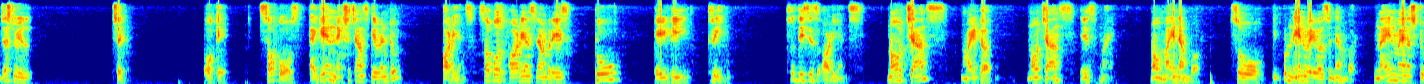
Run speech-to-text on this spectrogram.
Just we'll check. Okay. suppose again next chance given to audience. Suppose audience number is 283. So this is audience. Now chance my turn. నో ఛాన్స్ ఈజ్ మై నో మై నెంబర్ సో ఇప్పుడు నేను వేయవలసిన నెంబర్ నైన్ మైనస్ టూ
